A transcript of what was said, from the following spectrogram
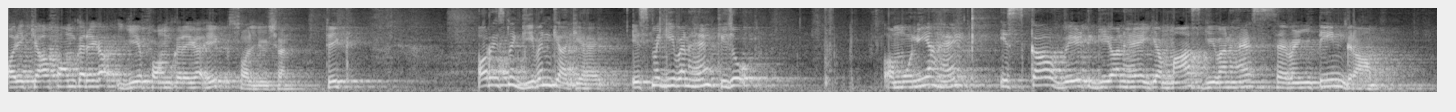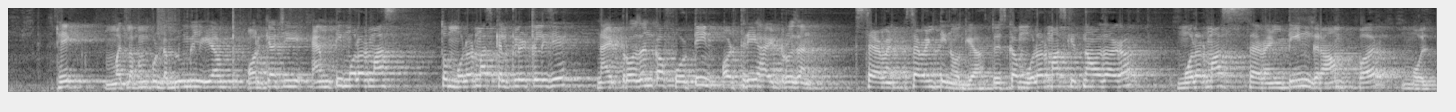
और ये क्या फॉर्म करेगा? ये फॉर्म करेगा एक सॉल्यूशन ठीक? और इसमें गिवन क्या क्या है? इसमें गिवन है कि जो अमोनिया है, इसका वेट गिवन है या मास गिवन है 17 ग्राम ठीक? मतलब हमको डब्लू मिल गया। और क्या चाहिए? एम्टी मोलर मास तो मोलर मास कैलकुलेट कर लीजिए, नाइट्रोजन का 14 और थ्री हाइड्रोजन, सेवन, सेवनटीन हो गया। तो इसका मोलर मास कितना हो जाएगा? मोलर मास 17 ग्राम पर मोल।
